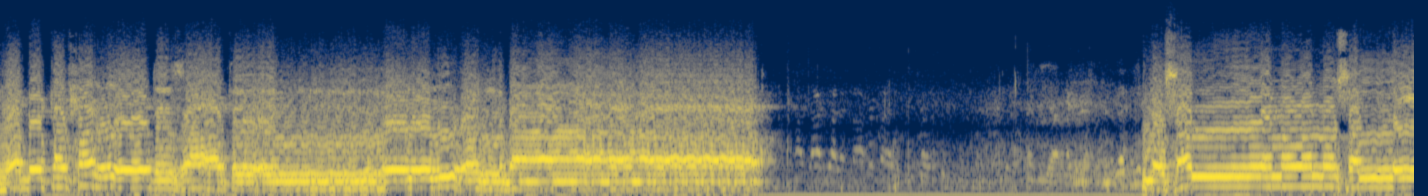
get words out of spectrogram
وبتفرد ذات الغلباء نسلم ونصلي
